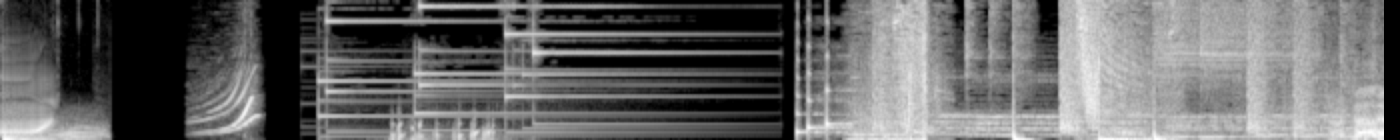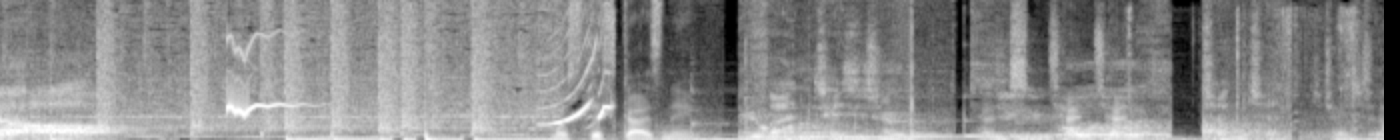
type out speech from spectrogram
大家好。What's this guy's name？范丞丞，陈陈陈丞丞，陈陈。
